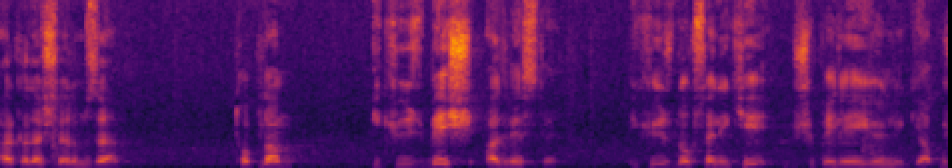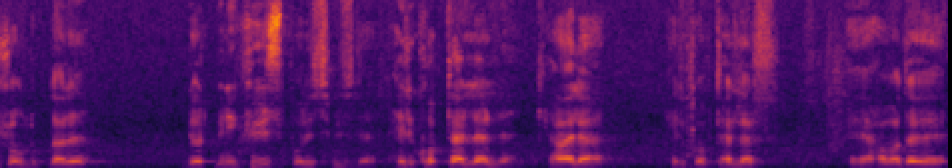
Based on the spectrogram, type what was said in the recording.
arkadaşlarımıza toplam 205 adreste 292 şüpheliye yönelik yapmış oldukları 4200 polisimizde helikopterlerle ki hala helikopterler e, havada ve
